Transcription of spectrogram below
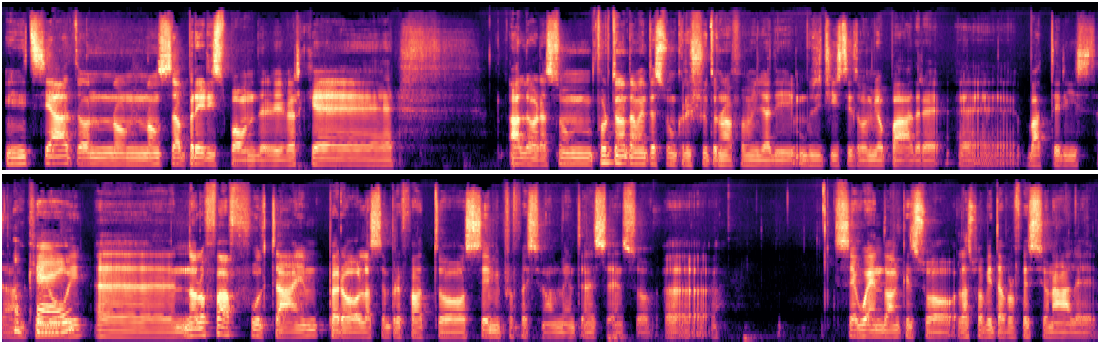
iniziato non, non saprei rispondervi perché... Allora, son- fortunatamente sono cresciuto in una famiglia di musicisti dove mio padre è batterista, anche Ok. lui. Eh, non lo fa full time, però l'ha sempre fatto semi-professionalmente, nel senso, eh, seguendo anche il suo- la sua vita professionale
